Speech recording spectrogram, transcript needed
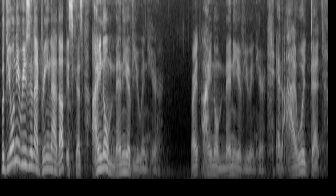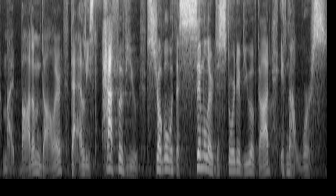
but the only reason I bring that up is because I know many of you in here, right? I know many of you in here, and I would bet my bottom dollar that at least half of you struggle with a similar distorted view of God, if not worse.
